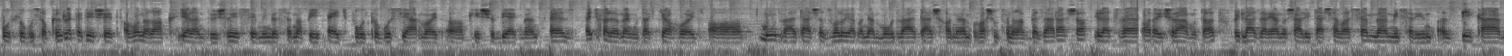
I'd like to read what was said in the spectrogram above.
pótlóbuszok közlekedését. A vonalak jelentős részén mindössze napi egy pótlóbusz jár majd a későbbiekben. Ez egyfelől megmutatja, hogy a módváltás az valójában nem módváltás, hanem vasútvonalak bezárása, illetve arra is rámutat, hogy Lázár János állításával szemben, miszerint az EKM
